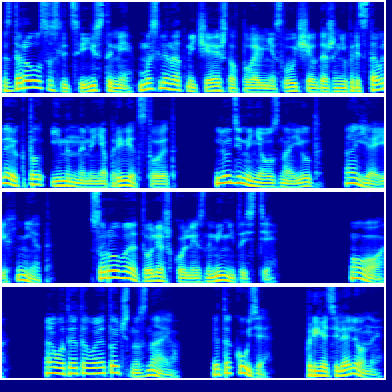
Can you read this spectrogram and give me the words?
здоровался с лицеистами, мысленно отмечая, что в половине случаев даже не представляю, кто именно меня приветствует. Люди меня узнают, а я их нет. Суровая доля школьной знаменитости. О, а вот этого я точно знаю. Это Кузя, приятель Алены.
